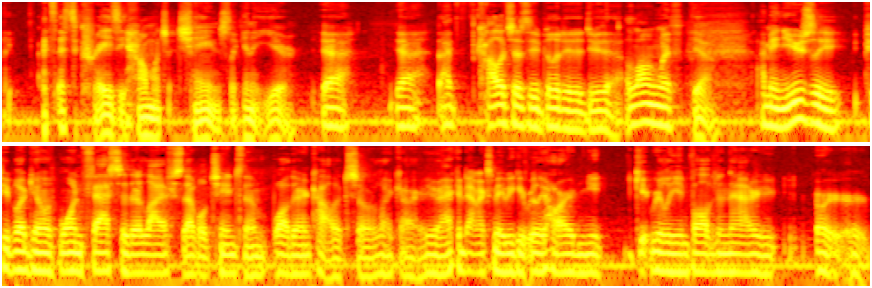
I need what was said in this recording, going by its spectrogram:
like it's it's crazy how much it changed like in a year Yeah, yeah. I, college has the ability to do that, along with. yeah I mean, usually people are dealing with one facet of their lives that will change them while they're in college. So, like, right, your academics maybe get really hard, and you get really involved in that, or, you, or, or,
